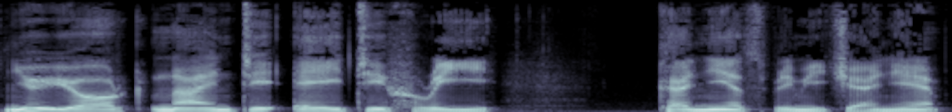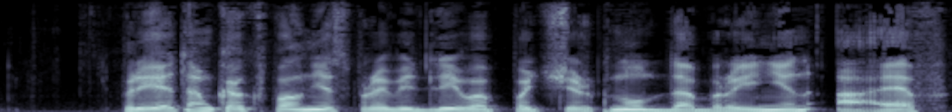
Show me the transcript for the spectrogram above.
New York 1983 Конец примечания при этом, как вполне справедливо подчеркнул Добрынин А.Ф.,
